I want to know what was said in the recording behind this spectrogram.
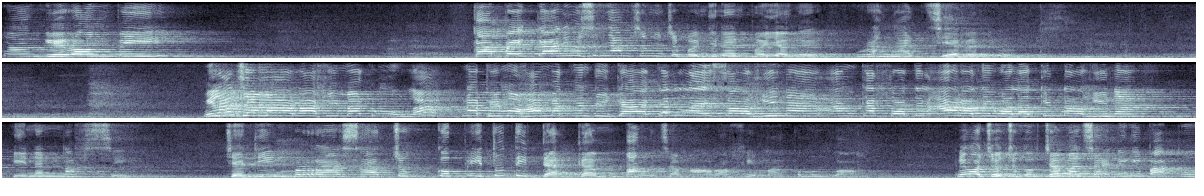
ngangge rompi. KPK niku senyum-senyum coba jenengan bayang ya, kurang ngajar niku. Mila jamaah rahimakumullah Nabi Muhammad ngendikaken laisal ghina angkat sotil aradi walakin ghina hinan nafsi. Jadi merasa cukup itu tidak gampang jamaah rahimakumullah. Ini ojo cukup zaman saya ini Pak Bu.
